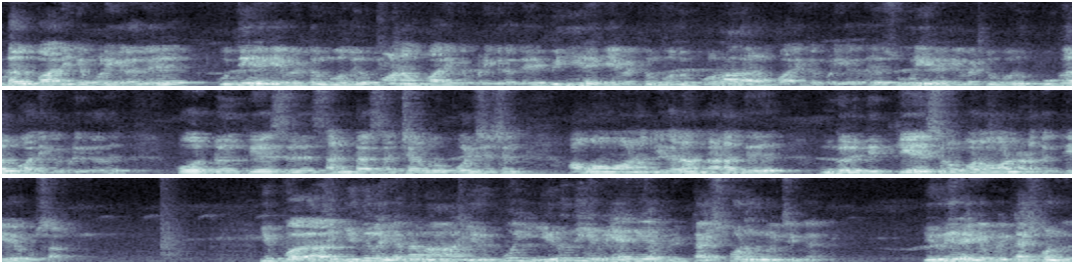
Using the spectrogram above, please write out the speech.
உடல் பாதிக்கப்படுகிறது புத்தி ரேகையை வெட்டும் போது மனம் பாதிக்கப்படுகிறது விதி ரேகையை வெட்டும் போது பொருளாதாரம் பாதிக்கப்படுகிறது சூரிய ரேகையை வெட்டும் போது புகழ் பாதிக்கப்படுகிறது. கோர்ட்டு கேஸு சண்டை சச்சரவு போலீஸ் ஸ்டேஷன் அவமானம் இதெல்லாம் நடந்து உங்களுக்கு கேஸ் ரொம்ப நாள் நடந்துகிட்டே இருக்கும் சார். இப்போ இதில் என்னன்னா இது போய் இறுதி ரேகையை அப்படி டச் பண்ணுதுன்னு வச்சுங்க. இறுதி ரேகை போய் டச் பண்ணுது.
